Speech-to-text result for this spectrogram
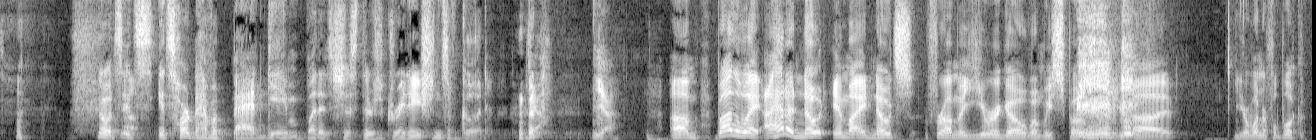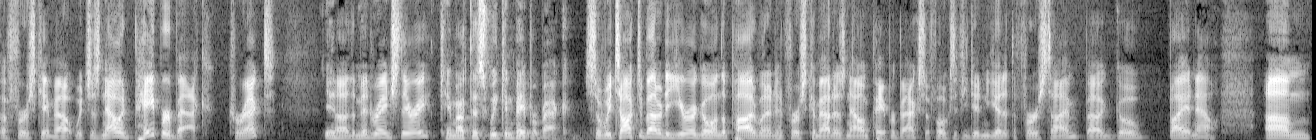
no, it's it's it's hard to have a bad game, but it's just there's gradations of good. yeah, yeah. Um, by the way, I had a note in my notes from a year ago when we spoke when uh, your wonderful book uh, first came out, which is now in paperback. Correct? Uh, the mid-range theory came out this week in paperback. So we talked about it a year ago on the pod when it had first come out. It is now in paperback. So folks, if you didn't get it the first time, uh, go buy it now. Um,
